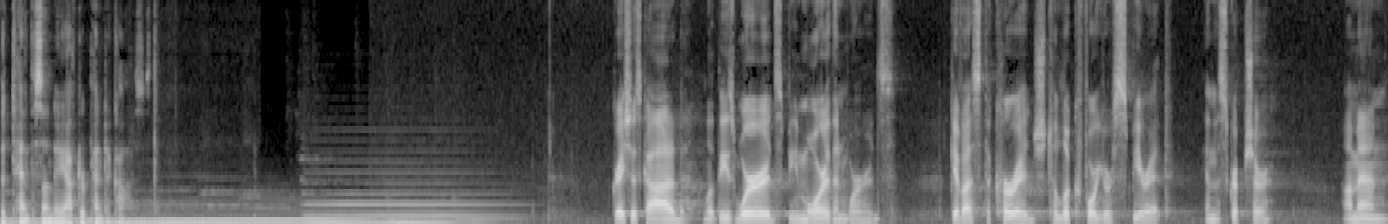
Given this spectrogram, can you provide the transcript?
the 10th Sunday after Pentecost. Gracious God, let these words be more than words. Give us the courage to look for your Spirit in the Scripture. Amen.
